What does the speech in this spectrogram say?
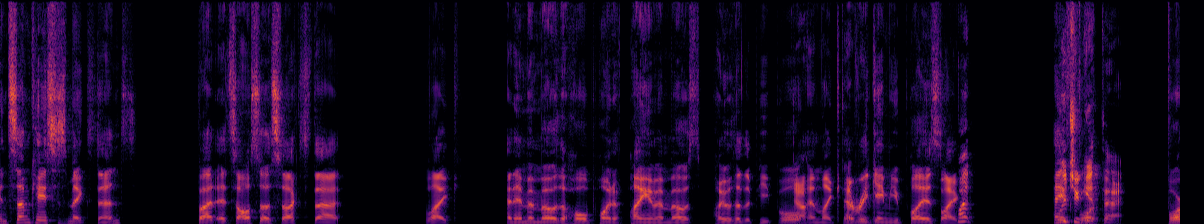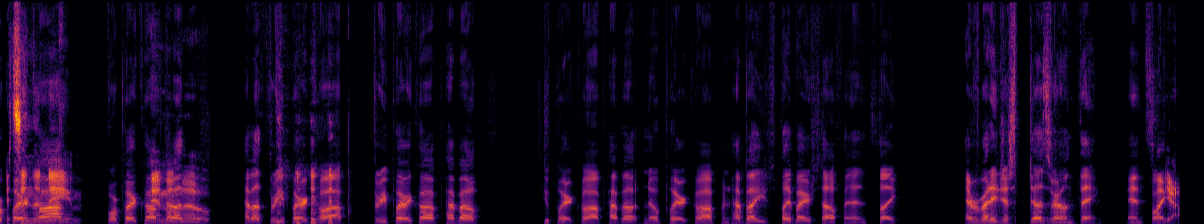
in some cases makes sense, but it's also sucks that like an MMO, the whole point of playing MMO is to play with other people Yeah. and like Yep. every game you play is like what? Hey, Where'd you four, get that? Four player. It's player in the co-op? name. Four player co-op? How about- MMO. how about three player co-op? three player co-op? How about two player co-op? How about no player co-op? And how about you just play by yourself and it's like everybody just does their own thing. And it's like Yeah.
